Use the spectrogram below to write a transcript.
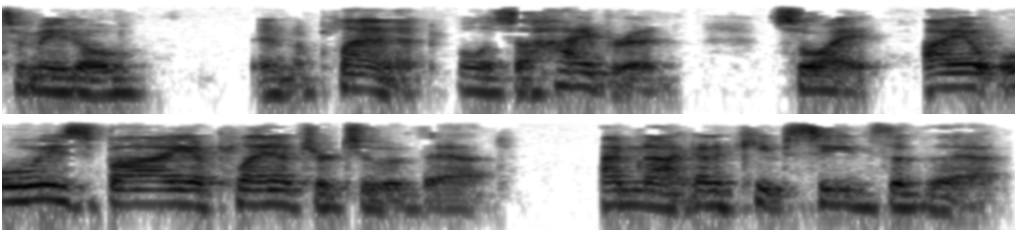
tomato in the planet. Well, it's a hybrid. So I, I always buy a plant or two of that. I'm not going to keep seeds of that.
